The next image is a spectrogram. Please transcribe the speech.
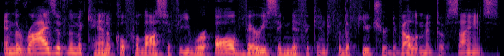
and the rise of the mechanical philosophy were all very significant for the future development of science.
